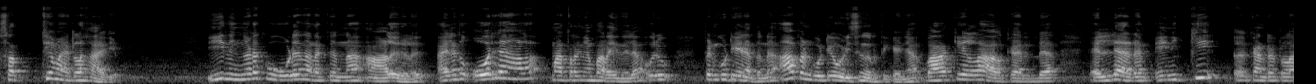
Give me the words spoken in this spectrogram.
സത്യമായിട്ടുള്ള കാര്യം. ഈ നിങ്ങളുടെ കൂടെ നടക്കുന്ന ആളുകൾ അതിനകത്ത് ഒരാളെ മാത്രം ഞാൻ പറയുന്നില്ല ഒരു പെൺകുട്ടി അതിനകത്തുണ്ട്. ആ പെൺകുട്ടിയെ ഒഴിച്ചു നിർത്തി കഴിഞ്ഞാൽ ബാക്കിയുള്ള ആൾക്കാരുടെ എല്ലാവരുടെയും എനിക്ക് കണ്ടിട്ടുള്ള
